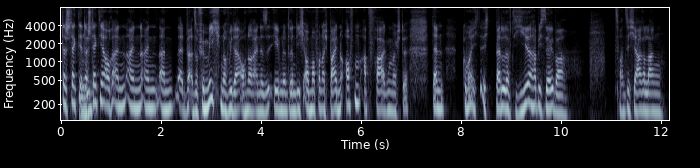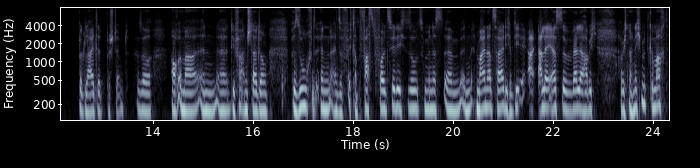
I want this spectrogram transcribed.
da, steckt, mhm. da steckt ja auch ein, ein, ein, ein, also für mich noch wieder auch noch eine Ebene drin, die ich auch mal von euch beiden offen abfragen möchte. Denn, guck mal, ich, ich Battle of the Year habe ich selber 20 Jahre lang begleitet, bestimmt. Also auch immer in äh, die Veranstaltung besucht, in, also ich glaube fast vollzählig, so zumindest ähm, in, in, meiner Zeit. Ich habe die allererste Welle habe ich, hab ich noch nicht mitgemacht.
